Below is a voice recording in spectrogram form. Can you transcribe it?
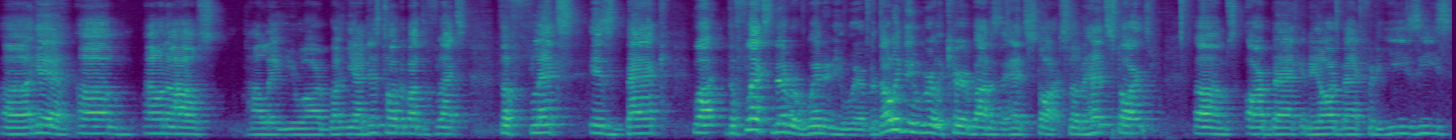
Uh, yeah. Um, I don't know how how late you are, but yeah, I just talked about the FLX. The FLX is back. Well, the FLX never went anywhere, but the only thing we really care about is the head start. So the head starts um, are back, and they are back for the Yeezys,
